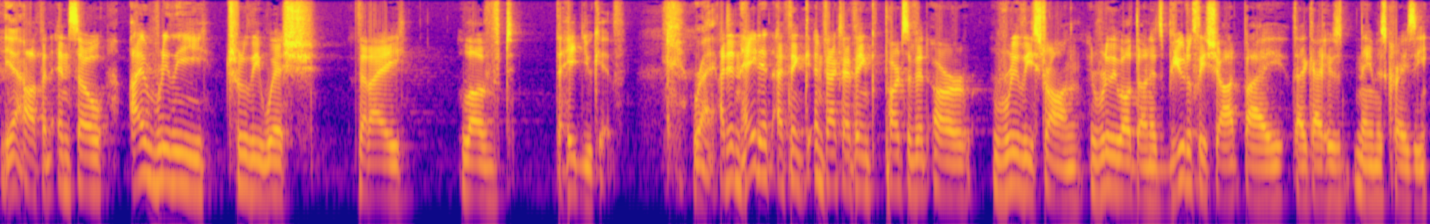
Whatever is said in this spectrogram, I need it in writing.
Yeah. Often, and so I really truly wish that I loved the hate you give. Right. I didn't hate it. I think, in fact, I think parts of it are really strong, really well done. It's beautifully shot by that guy whose name is crazy.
